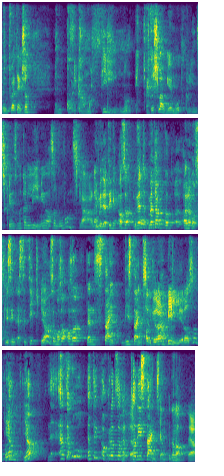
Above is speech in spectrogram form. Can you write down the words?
Punkt hvor jeg tenker sånn Men går det ikke an å filme noen ekte slanger mot green screen som du kan lime inn? Altså, Hvor vanskelig er Ja, det? men det tenker jeg, altså, med, med tanke på Aronofsky sin estetikk Ja. som også, altså, den stein, De Hadde ikke det vært billigere også? På ja, ja. Å, jeg tenkte akkurat det samme. Ta de steinkjempene, da. Ja.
